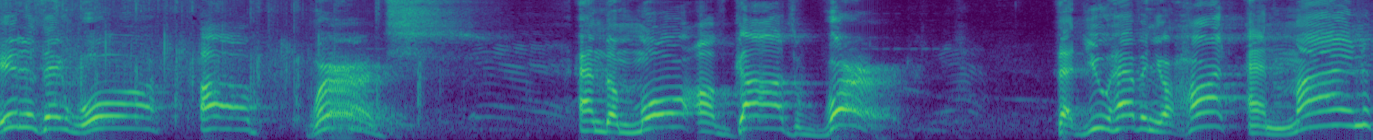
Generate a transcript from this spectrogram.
It is a war of words. And the more of God's word that you have in your heart and mind,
